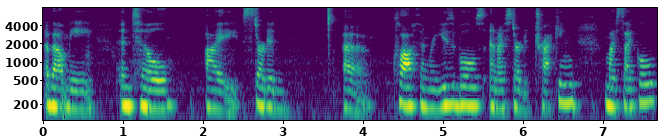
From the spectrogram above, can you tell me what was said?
about me until I started uh, cloth and reusables and I started tracking my cycle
